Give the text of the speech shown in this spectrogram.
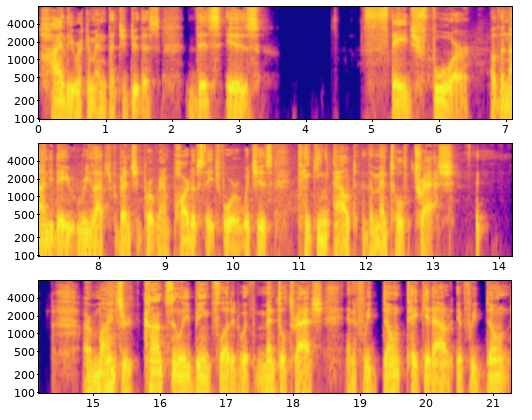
highly recommend that you do this. This is stage four of the 90 day relapse prevention program, part of stage four, which is taking out the mental trash. Our minds are constantly being flooded with mental trash. And if we don't take it out, if we don't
